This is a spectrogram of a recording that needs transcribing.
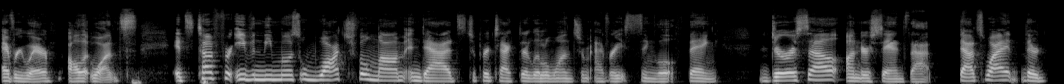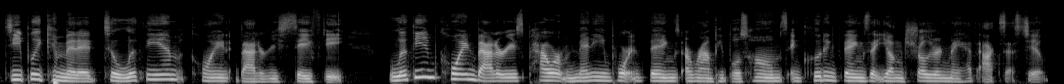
everywhere all at once. It's tough for even the most watchful mom and dads to protect their little ones from every single thing. Duracell understands that. That's why they're deeply committed to lithium coin battery safety. Lithium coin batteries power many important things around people's homes, including things that young children may have access to.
